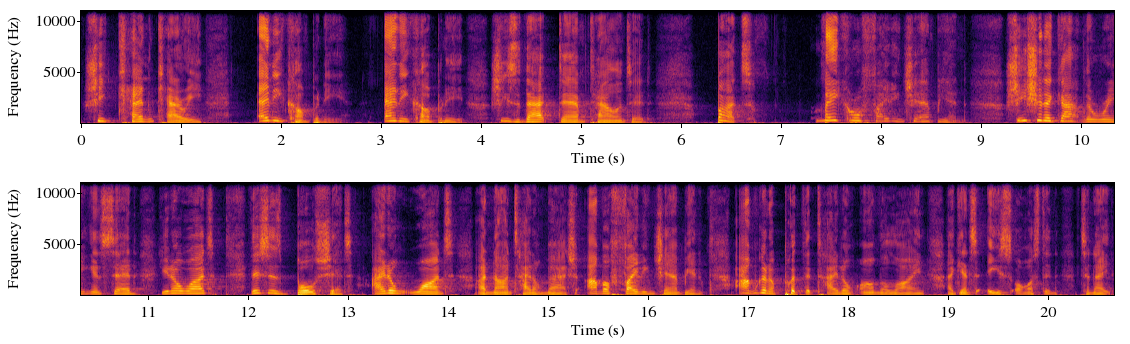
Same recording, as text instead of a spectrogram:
She can carry any company, any company. She's that damn talented. But Make her a fighting champion. She should have gotten the ring and said, you know what? This is bullshit. I don't want a non title match. I'm a fighting champion. I'm going to put the title on the line against Ace Austin tonight.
